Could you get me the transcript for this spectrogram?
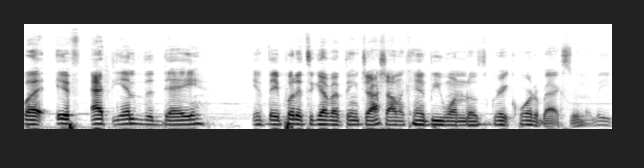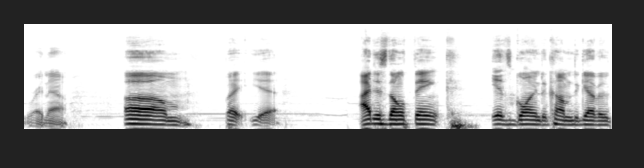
But if at the end of the day, if they put it together, I think Josh Allen can be one of those great quarterbacks in the league right now. Um, but yeah, I just don't think it's going to come together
